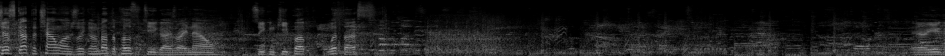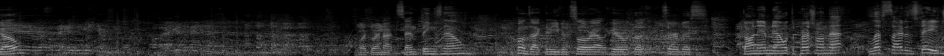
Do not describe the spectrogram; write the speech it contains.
Just got the Challonge, like I'm about to post it to you guys right now, so you can keep up with us. There you go. What, do I not send things now? My phone's acting even slower out here with the service. Don M now with the pressure on that left side of the stage.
